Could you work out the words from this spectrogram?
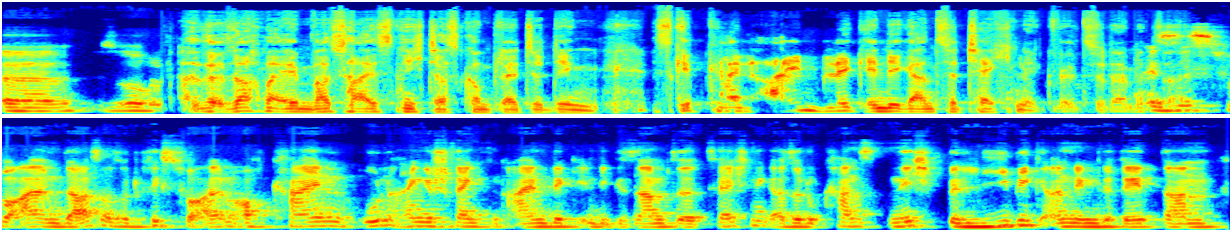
äh, so. Also sag mal eben, was heißt nicht das komplette Ding? Es gibt keinen Einblick in die ganze Technik, willst du damit es sagen? Es ist vor allem das, also du kriegst vor allem auch keinen uneingeschränkten Einblick in die gesamte Technik. Also du kannst nicht beliebig an dem Gerät dann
